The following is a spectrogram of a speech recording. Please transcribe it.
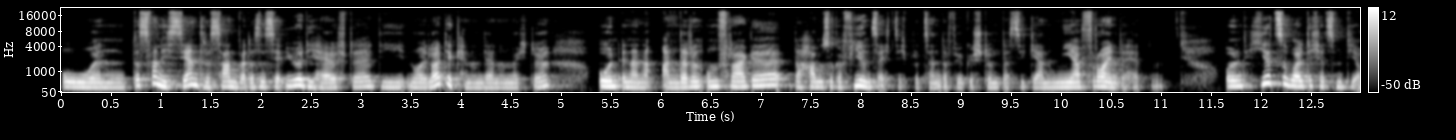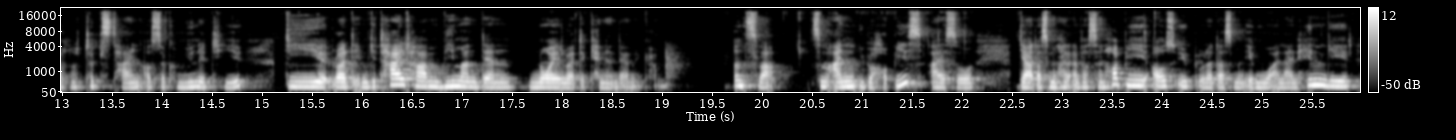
Und das fand ich sehr interessant, weil das ist ja über die Hälfte, die neue Leute kennenlernen möchte. Und in einer anderen Umfrage, da haben sogar 64 Prozent dafür gestimmt, dass sie gern mehr Freunde hätten. Und hierzu wollte ich jetzt mit dir auch noch Tipps teilen aus der Community, die Leute eben geteilt haben, wie man denn neue Leute kennenlernen kann. Und zwar zum einen über Hobbys, also ja, dass man halt einfach sein Hobby ausübt oder dass man irgendwo allein hingeht,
